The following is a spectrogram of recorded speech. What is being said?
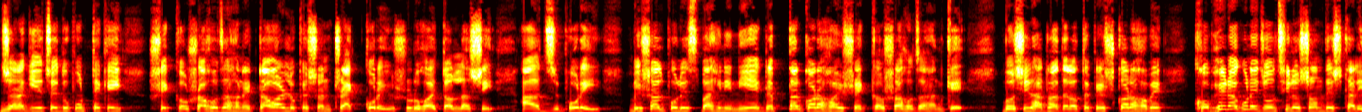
জানা গিয়েছে, দুপুর থেকেই শেখ শাহজাহানের টাওয়ার লোকেশন ট্র্যাক করে শুরু হয় তল্লাশি। আজ ভোরেই বিশাল পুলিশ বাহিনী নিয়ে গ্রেপ্তার করা হয় শেখ শাহজাহানকে। বসিরহাট আদালতে পেশ করা হবে, ক্ষোভের আগুনে জ্বলছিল সন্দেশখালী।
